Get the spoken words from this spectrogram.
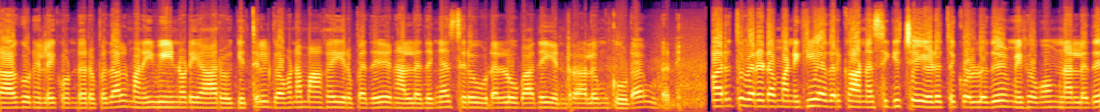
ராகு நிலை கொண்டிருப்பதால் மனைவியினுடைய ஆரோக்கியத்தில் கவனமாக இருப்பது நல்லதுங்க. சிறு உடல் உபாதை என்றாலும் கூட உடனே. மருத்துவரிடம் அணுகி அதற்கான சிகிச்சை எடுத்துக்கொள்வது மிகவும் நல்லது.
